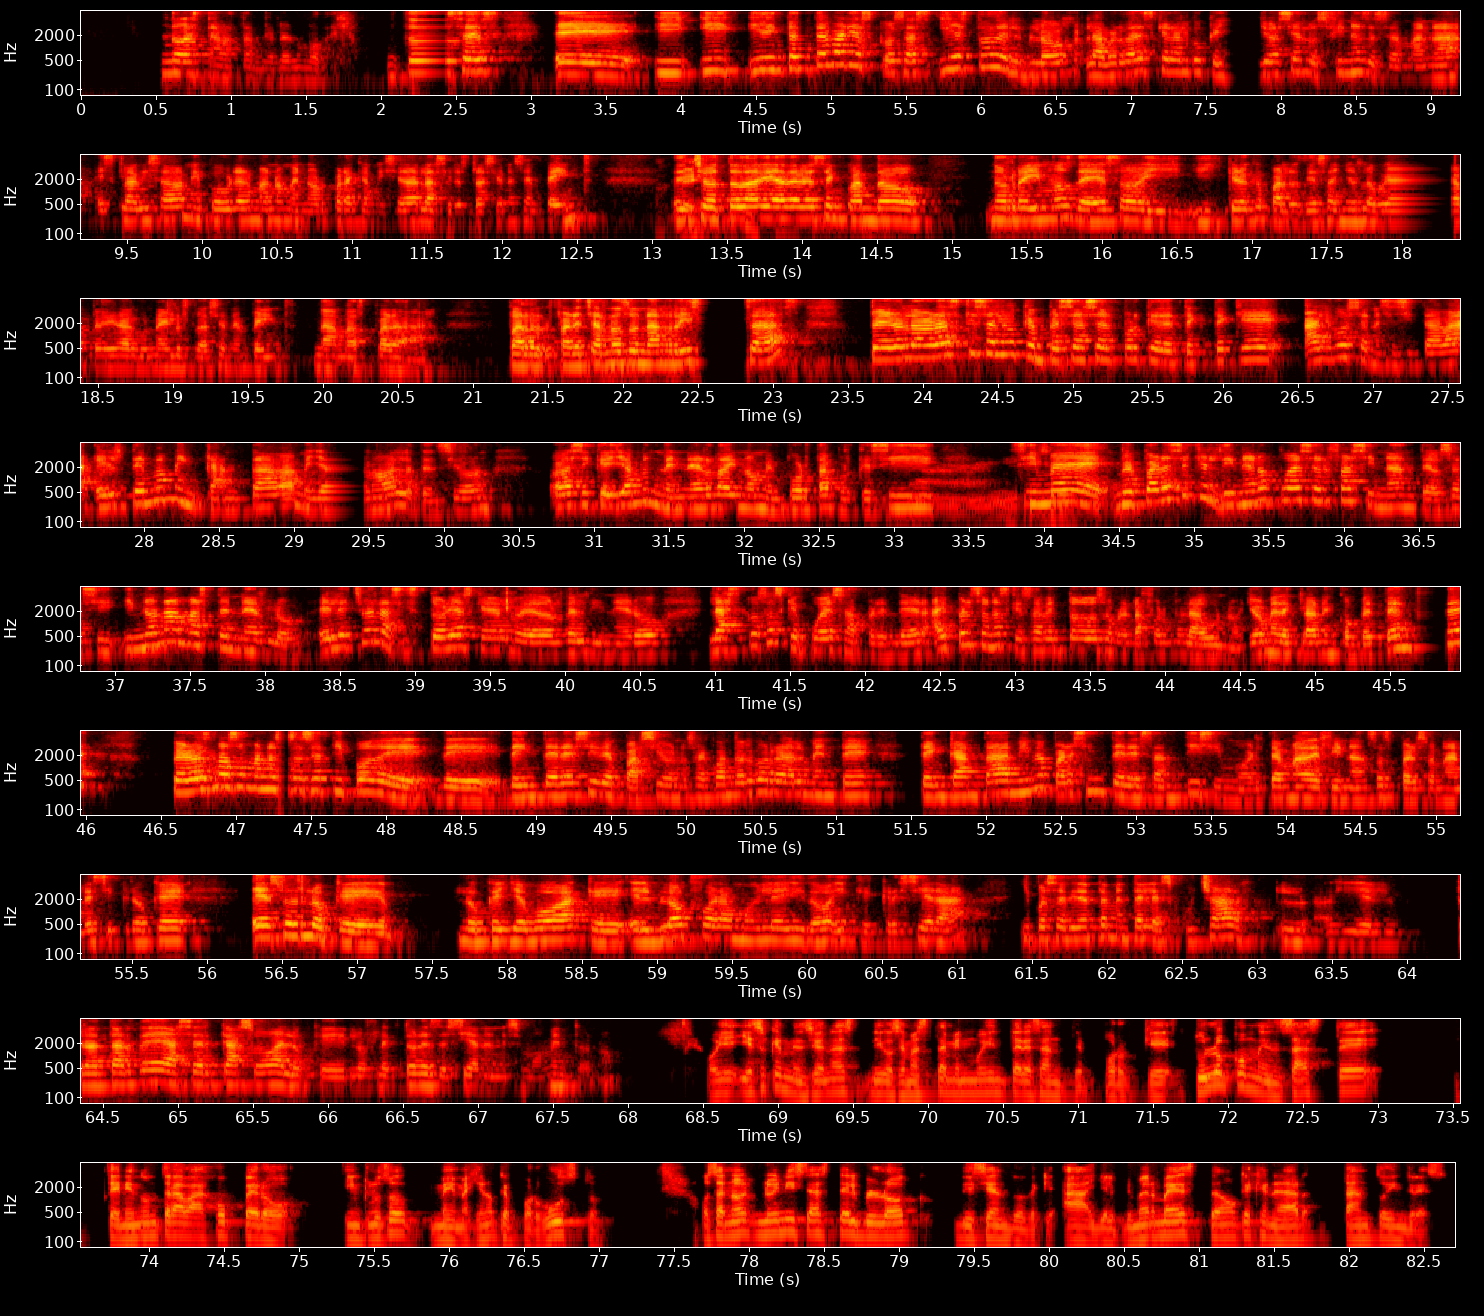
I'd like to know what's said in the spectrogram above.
no estaba tan bien el modelo. Entonces, eh, y, intenté varias cosas. Y esto del blog, la verdad es que era algo que yo hacía los fines de semana, esclavizaba a mi pobre hermano menor para que me hiciera las ilustraciones en Paint. De hecho, todavía de vez en cuando nos reímos de eso y, creo que para los 10 años le voy a pedir alguna ilustración en Paint, nada más para, para, para echarnos unas risas. Pero la verdad es que es algo que empecé a hacer porque detecté que algo se necesitaba. El tema me encantaba, me llamaba la atención. Así que llámenme nerda y no me importa porque sí, sí me, me parece que el dinero puede ser fascinante. O sea, sí, y no nada más tenerlo. El hecho de las historias que hay alrededor del dinero, las cosas que puedes aprender. Hay personas que saben todo sobre la Fórmula 1. Yo me declaro incompetente, pero es más o menos ese tipo de, de, interés y de pasión. O sea, cuando algo realmente te encanta, a mí me parece interesantísimo el tema de finanzas personales y creo que eso es lo que, lo que llevó a que el blog fuera muy leído y que creciera. Y pues evidentemente el escuchar y el tratar de hacer caso a lo que los lectores decían en ese momento, ¿no? Oye, y eso que mencionas, digo, se me hace también muy interesante porque tú lo comenzaste teniendo un trabajo, pero incluso me imagino que por gusto. O sea, no, no iniciaste el blog diciendo de que, ah, y el primer mes tengo que generar tanto ingreso.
